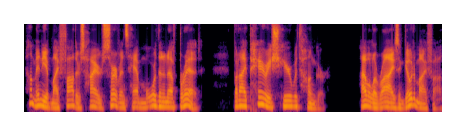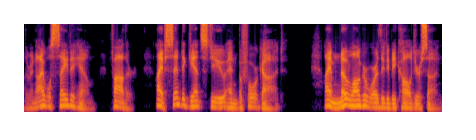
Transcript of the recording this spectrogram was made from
How many of my father's hired servants have more than enough bread? But I perish here with hunger. I will arise and go to my father, and I will say to him, Father, I have sinned against you and before God. I am no longer worthy to be called your son.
